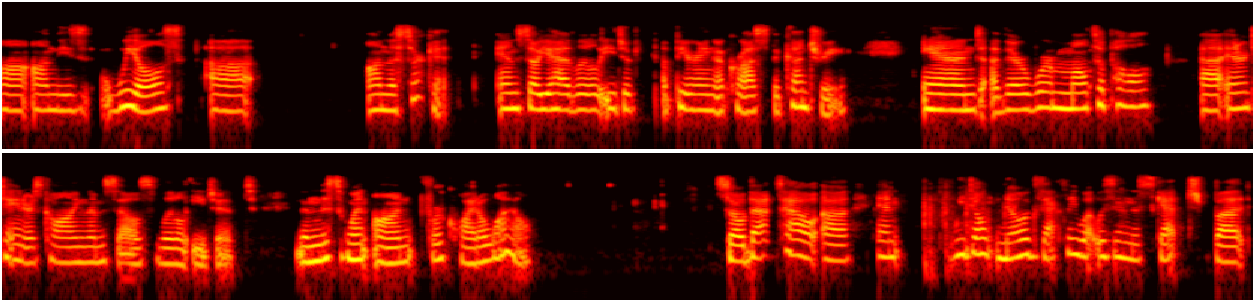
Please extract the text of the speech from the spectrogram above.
uh, on these wheels uh, on the circuit. And so you had Little Egypt appearing across the country. And uh, there were multiple uh, entertainers calling themselves Little Egypt. And this went on for quite a while. So that's how, uh, and we don't know exactly what was in the sketch, but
